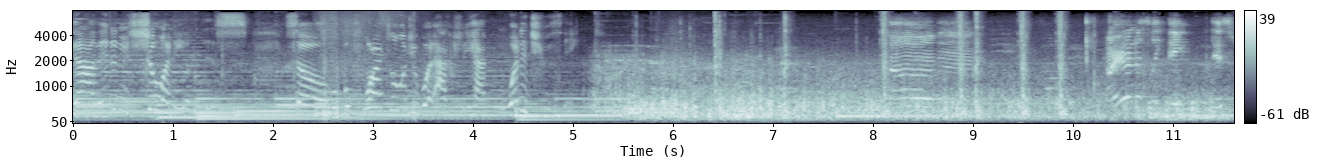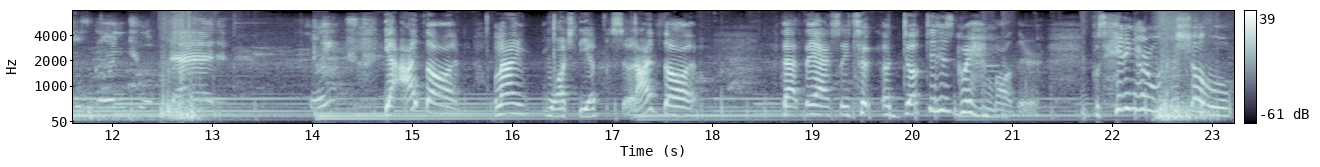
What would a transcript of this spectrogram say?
Now they didn't show any of this. So before I told you what actually happened, what did you think? Um, I honestly think this was going to a bad point. Yeah, I thought when I watched the episode, I thought that they actually took abducted his grandmother, was hitting her with a shovel,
